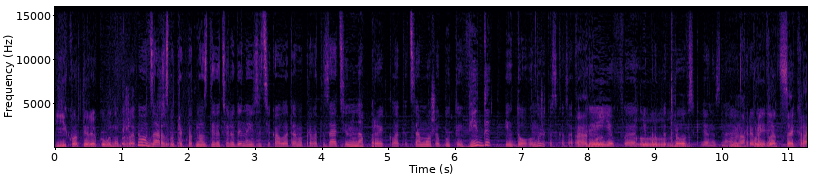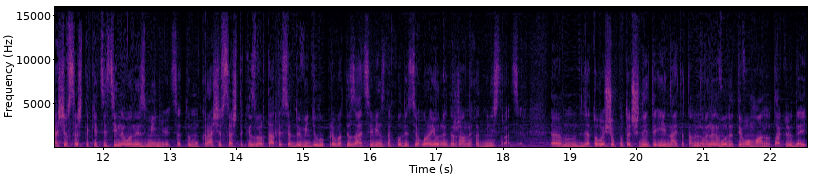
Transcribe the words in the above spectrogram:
її квартира, яку вона бажає Ну от зараз, приватизувати. Наприклад, нас дивиться людина і зацікавила тема приватизації. Ну, наприклад, це може бути від і до. Ви можете сказати Е, ну, Київ, е, е, Дніпропетровськ, я не знаю, Кривий Наприклад, це краще все ж таки ці ціни вони змінюються. Тому краще все ж таки звертатися до відділу приватизації. Він знаходиться у районних державних адміністраціях. Ем, для того, щоб уточнити і знаєте, там ви не вводити в оману так людей.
